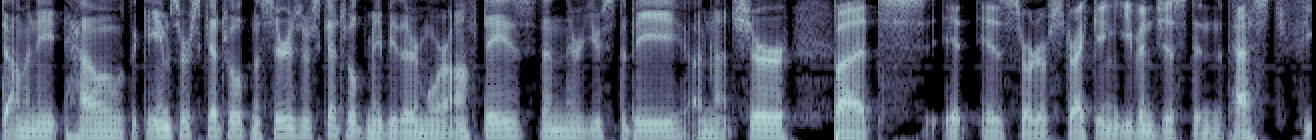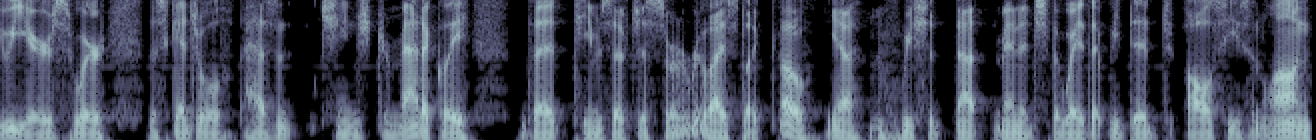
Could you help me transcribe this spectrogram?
dominate how the games are scheduled and the series are scheduled. Maybe there are more off days than there used to be. I'm not sure. But it is sort of striking, even just in the past few years where the schedule hasn't changed dramatically, that teams have just sort of realized, like, oh, yeah, we should not manage the way that we did all season long.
